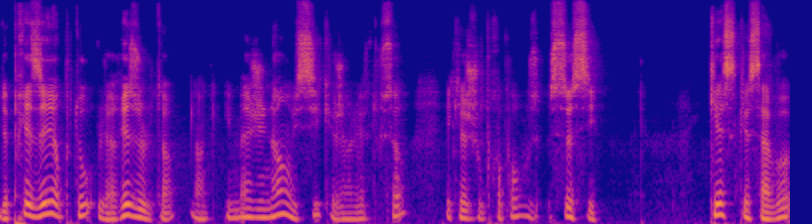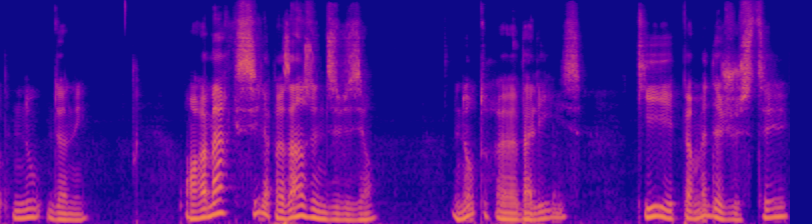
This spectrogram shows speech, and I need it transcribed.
de prédire plutôt le résultat? Donc, imaginons ici que j'enlève tout ça et que je vous propose ceci. Qu'est-ce que ça va nous donner? On remarque ici la présence d'une division. Une autre euh, balise qui permet d'ajuster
